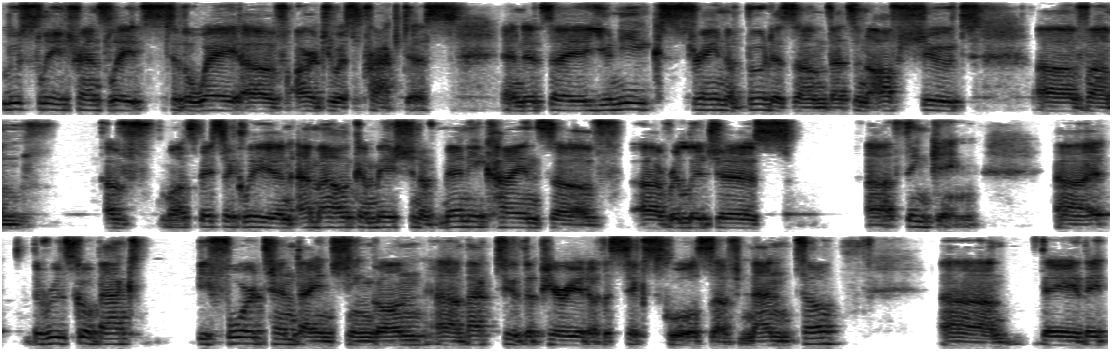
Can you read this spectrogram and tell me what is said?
loosely translates to the way of arduous practice. And it's a unique strain of Buddhism that's an offshoot of, um, of well, it's basically an amalgamation of many kinds of uh, religious uh, thinking. Uh, the roots go back before Tendai and Shingon, uh, back to the period of the six schools of Nanto. Um, they, they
